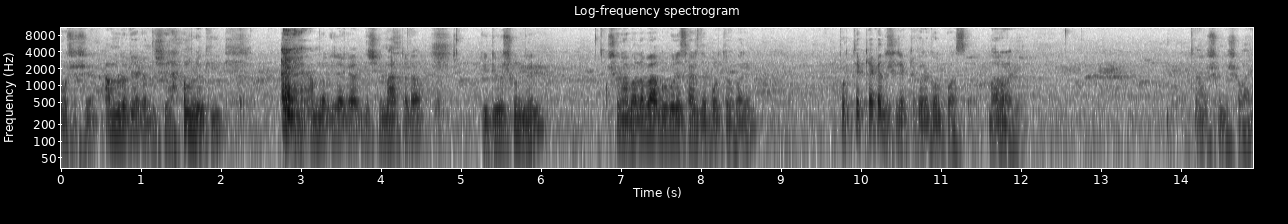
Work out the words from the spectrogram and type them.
অবশেষে আমলকি একাদশীর আমলকি। আমলকির একাদশীর মাত্রাটা ভিডিও শুনবেন, শোনা ভালো বা গুগলে সার্চ দিয়ে পড়তেও পারেন। প্রত্যেকটা একাদশীর একটা করে গল্প আছে, ভালো লাগে। আর শুনি সবাই।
